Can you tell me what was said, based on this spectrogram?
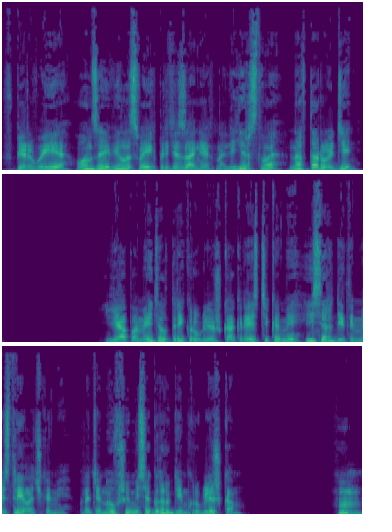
Впервые он заявил о своих притязаниях на лидерство на второй день. Я пометил три кругляшка крестиками и сердитыми стрелочками, протянувшимися к другим кругляшкам. Хм,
